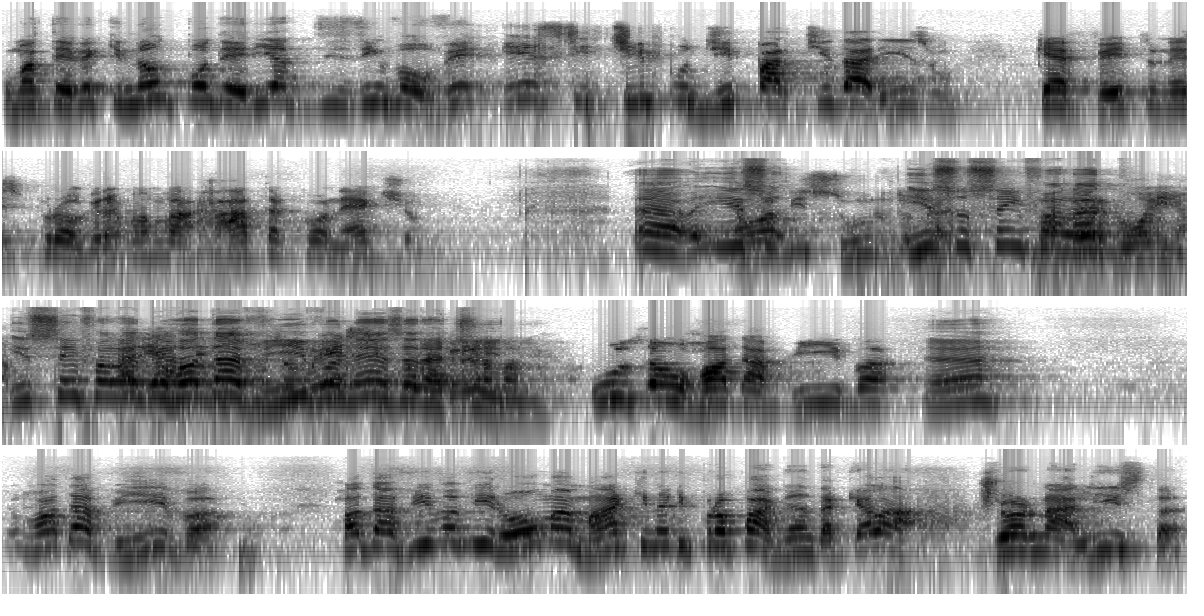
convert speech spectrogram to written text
uma TV que não poderia desenvolver esse tipo de partidarismo que é feito nesse programa Mahata Connection. É, isso, é um absurdo. Isso né? sem falar, vergonha. Isso sem falar Aliás, do Roda Viva, né, Zaratini? Usam o Roda Viva. É. Roda Viva. Roda Viva virou uma máquina de propaganda. Aquela jornalista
